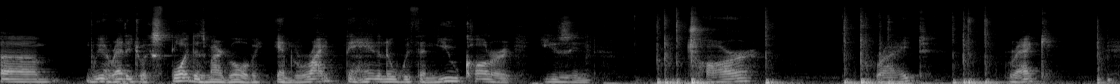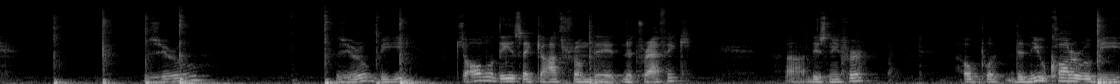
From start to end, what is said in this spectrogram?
um, we are ready to exploit the smart bulb and write the handle with a new color using char write rec zero zero B. So all of these I got from the the traffic, uh, this sniffer. I'll put the new color will be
